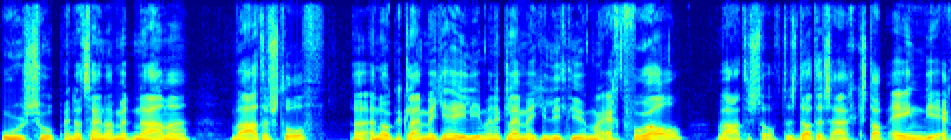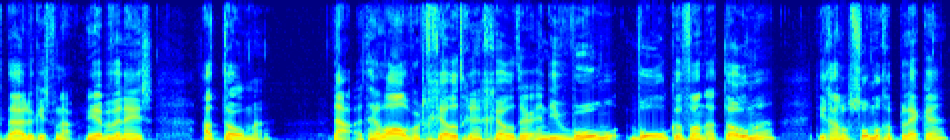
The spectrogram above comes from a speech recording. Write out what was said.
oersoep. En dat zijn dan met name waterstof eh, en ook een klein beetje helium en een klein beetje lithium. Maar echt vooral waterstof. Dus dat is eigenlijk stap 1 die echt duidelijk is van nou, nu hebben we ineens atomen. Nou, het heelal wordt groter en groter en die wol- wolken van atomen, die gaan op sommige plekken,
